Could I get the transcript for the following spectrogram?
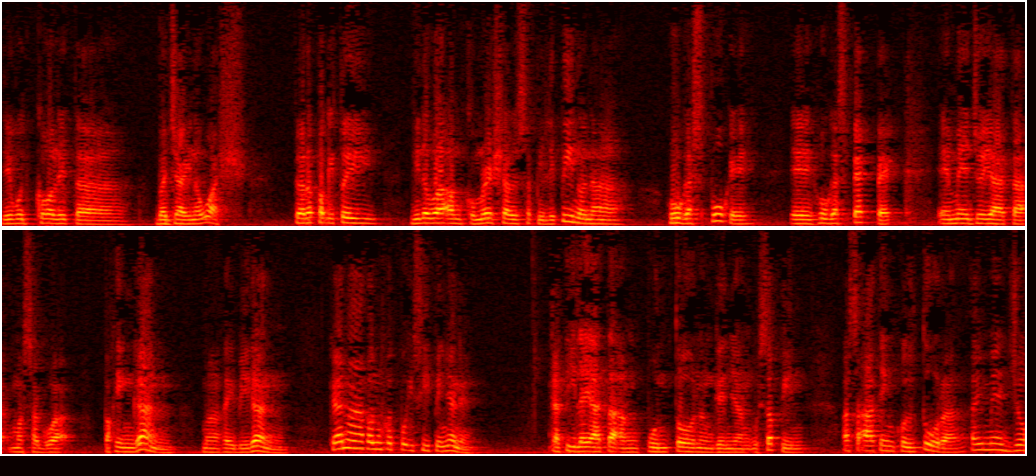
they would call it uh, vagina wash. Pero pag ito'y ginawa ang commercial sa Pilipino na hugas puke, eh, hugas pekpek, eh medyo yata masagwa pakinggan, mga kaibigan. Kaya nakakalungkot po isipin yan eh. Katila yata ang punto ng ganyang usapin at sa ating kultura ay medyo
